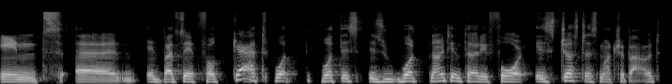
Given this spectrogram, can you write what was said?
and uh, but they forget what what this is what 1934 is just as much about.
